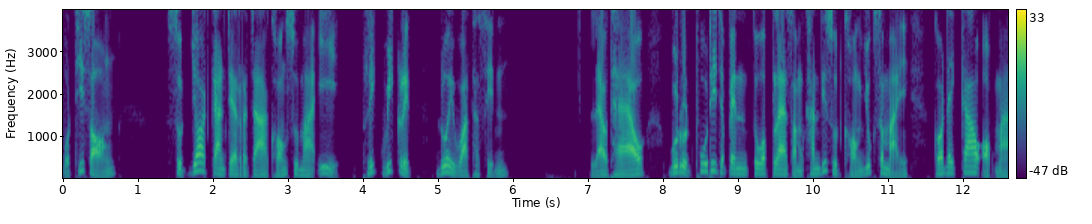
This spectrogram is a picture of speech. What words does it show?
บทที่ 2 สุดยอดการเจรจาของซูมาอี้พลิกวิกฤตด้วยวาทศิลป์ แล้วแท้วบุรุษผู้ที่จะเป็นตัวแปรสำคัญที่สุดของยุคสมัยก็ได้ก้าวออกมา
